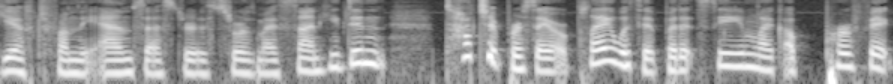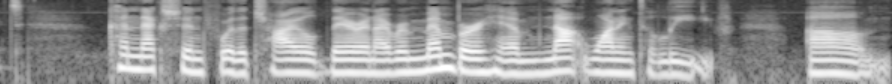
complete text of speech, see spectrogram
gift from the ancestors towards my son. He didn't touch it per se or play with it, but it seemed like a perfect connection for the child there and I remember him not wanting to leave. Um,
